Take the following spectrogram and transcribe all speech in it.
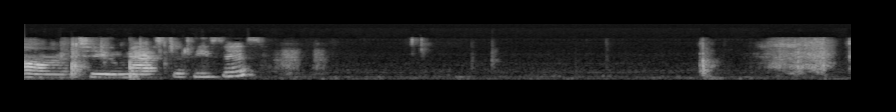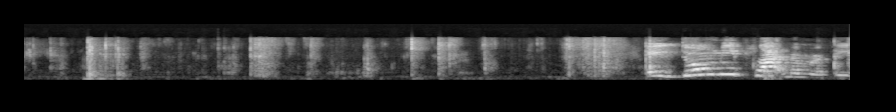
On to masterpieces. A Domi Platinum Rookie.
